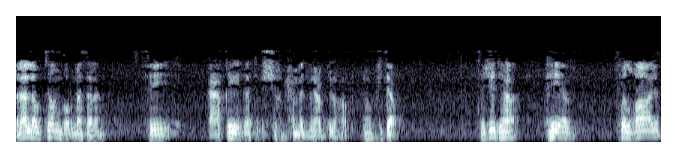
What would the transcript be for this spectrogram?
الآن لو تنظر مثلا في عقيدة الشيخ محمد بن عبد الوهاب له كتاب. تجدها هي في الغالب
